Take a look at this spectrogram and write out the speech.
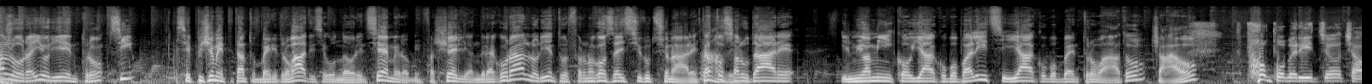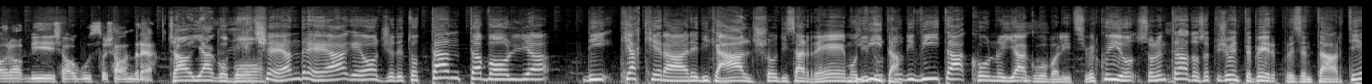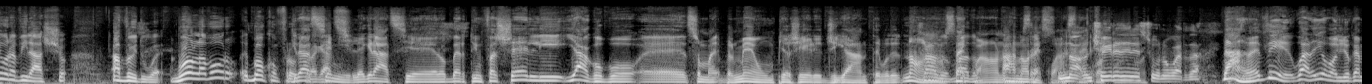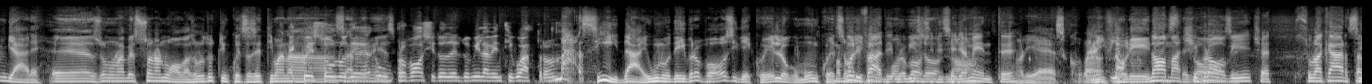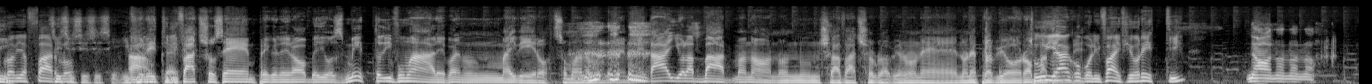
Allora, io rientro. Sì. Semplicemente, tanto ben ritrovati, seconda ora insieme, Robin Fascelli, Andrea Corallo. Rientro per fare una cosa istituzionale. Intanto Ah, sì. salutare il mio amico Jacopo Palizzi. Jacopo, ben trovato. Ciao. Buon pomeriggio, ciao Robby, ciao Augusto, ciao Andrea. Ciao Jacopo. E c'è Andrea che oggi ha detto tanta voglia di chiacchierare di calcio, di Sanremo, Di di, vita. tutto, di vita con Jacopo Palizzi. Per cui io sono entrato semplicemente per presentarti e ora vi lascio a voi due. Buon lavoro e buon confronto, Grazie ragazzi. mille, grazie Roberto Infascelli. Jacopo, eh, insomma, per me è un piacere gigante poter. No, Vado, no, stai vado. qua, no, no, Ah, no, qua, no, stai non ci crede nessuno, guarda. Ma è vero, guarda, io voglio cambiare. Eh, sono una persona nuova, soprattutto in questa settimana. È questo uno de- sanremese. un proposito del 2024? Ma sì, dai, uno dei propositi è quello comunque. Ma insomma, voi li fate i propositi viso- no, seriamente? non riesco. Ma No, i fioretti, no, ma ci cose. provi? Cioè, sulla carta Sì, provi a farlo? Sì, sì, sì, sì, sì. I Ah, fioretti ok. li faccio sempre, quelle robe, io smetto di fumare, poi non mai vero, insomma, non, mi taglio la barba, no, non, non ce la faccio proprio, non è, non è proprio roba Tu, Jacopo, me. li fai i fioretti? No, no, no, no.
